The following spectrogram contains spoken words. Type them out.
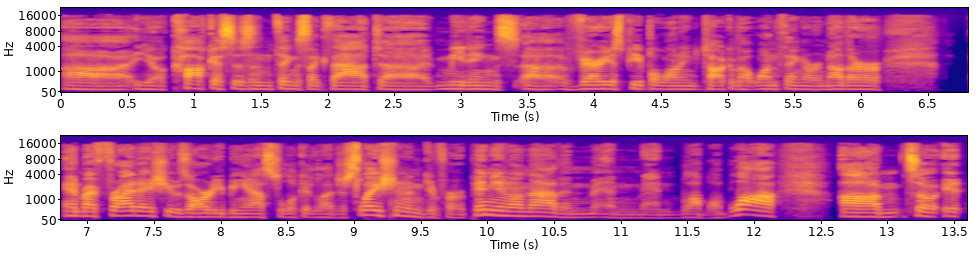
uh, you know, caucuses and things like that, uh, meetings, uh, various people wanting to talk about one thing or another. And by Friday, she was already being asked to look at legislation and give her opinion on that and, and, and blah, blah, blah. Um, so it,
